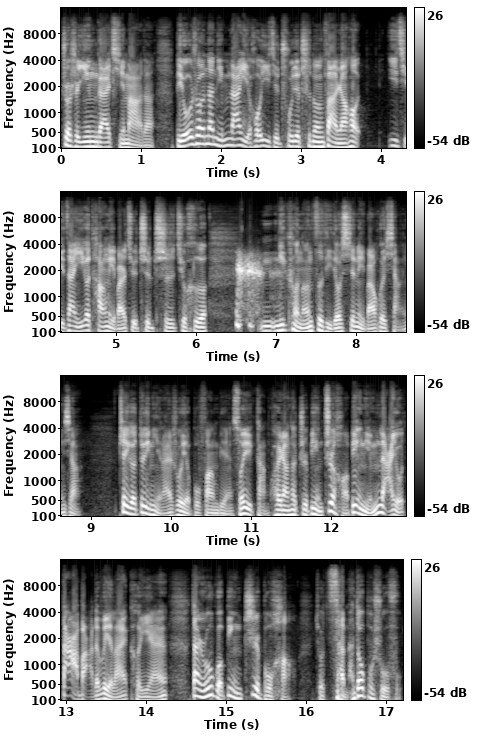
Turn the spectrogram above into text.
这是应该起码的。比如说，那你们俩以后一起出去吃顿饭，然后一起在一个汤里边去吃吃去喝，你你可能自己就心里边会想一想，这个对你来说也不方便，所以赶快让他治病，治好病，你们俩有大把的未来可言。但如果病治不好，就怎么都不舒服，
